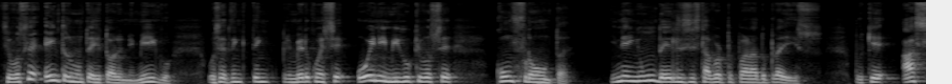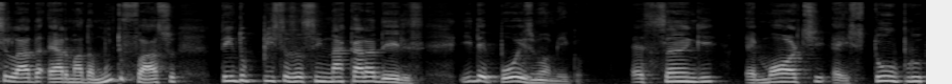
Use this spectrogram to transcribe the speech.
se você entra num território inimigo, você tem que, tem que primeiro conhecer o inimigo que você confronta. E nenhum deles estava preparado para isso. Porque a cilada é armada muito fácil, tendo pistas assim na cara deles. E depois, meu amigo, é sangue, é morte, é estupro,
